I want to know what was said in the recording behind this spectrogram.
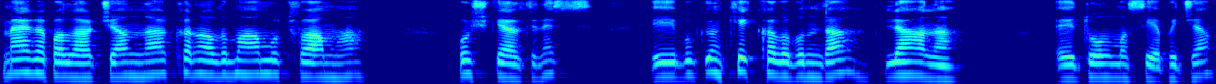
Merhabalar canlar, kanalıma, mutfağıma hoş geldiniz. Eee, bugün kek kalıbında lahana eee, dolması yapacağım.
